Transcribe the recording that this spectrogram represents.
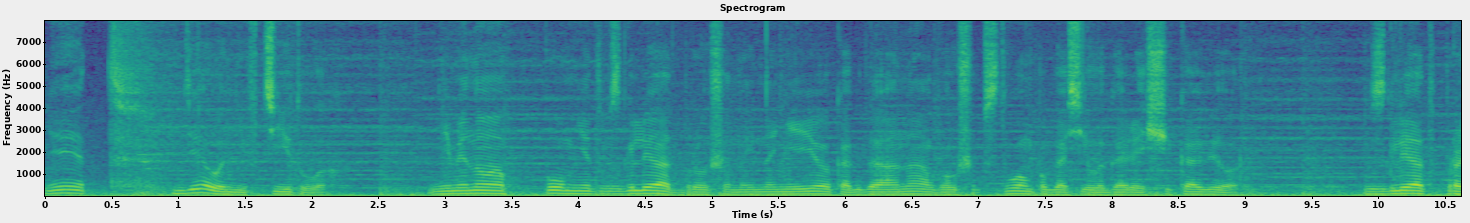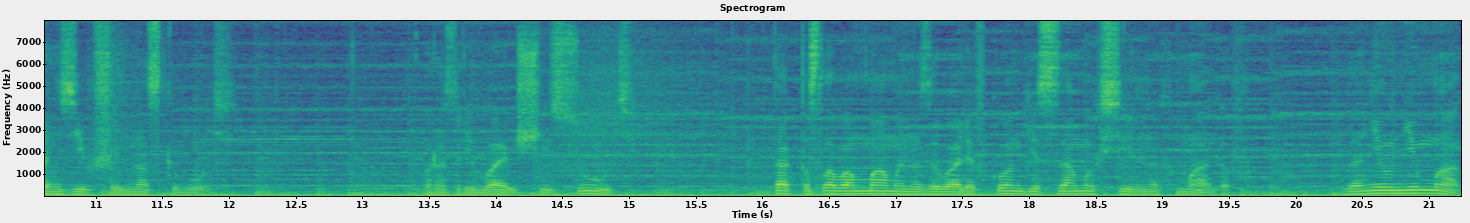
Нет, дело не в титулах. Немино помнит взгляд, брошенный на нее, когда она волшебством погасила горящий ковер. Взгляд, пронзивший насквозь. Прозревающий суть. Так, по словам мамы, называли в Конге самых сильных магов. Данил не маг,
